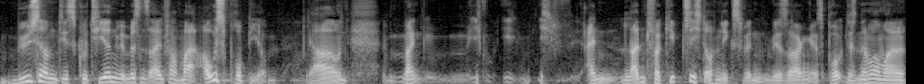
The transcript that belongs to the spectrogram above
mühsam diskutieren. Wir müssen es einfach mal ausprobieren. Ja, und man, ich, ich, ein Land vergibt sich doch nichts, wenn wir sagen, jetzt, jetzt nehmen wir mal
